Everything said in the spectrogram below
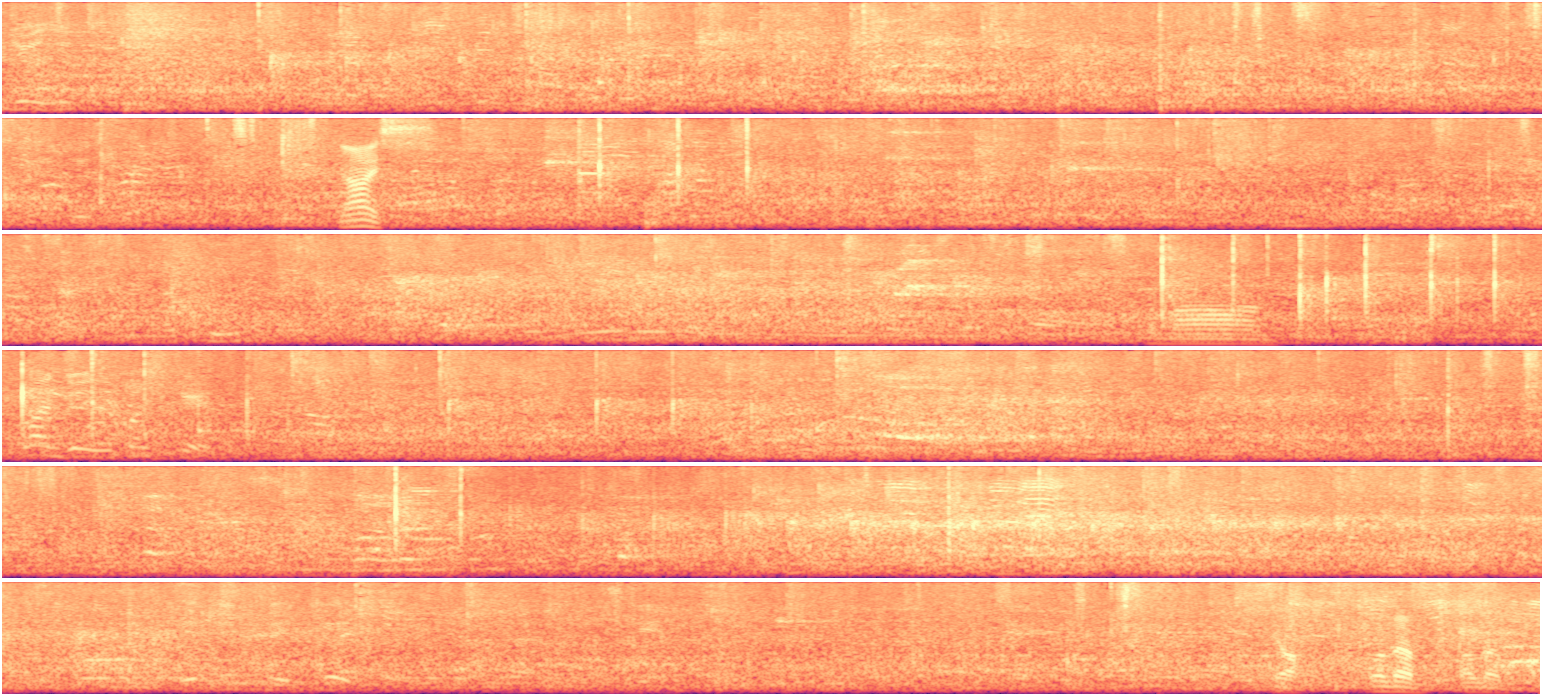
On, Jersey. Nice. Come on. Come on, Jersey. Concentrate. hold up, hold up.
